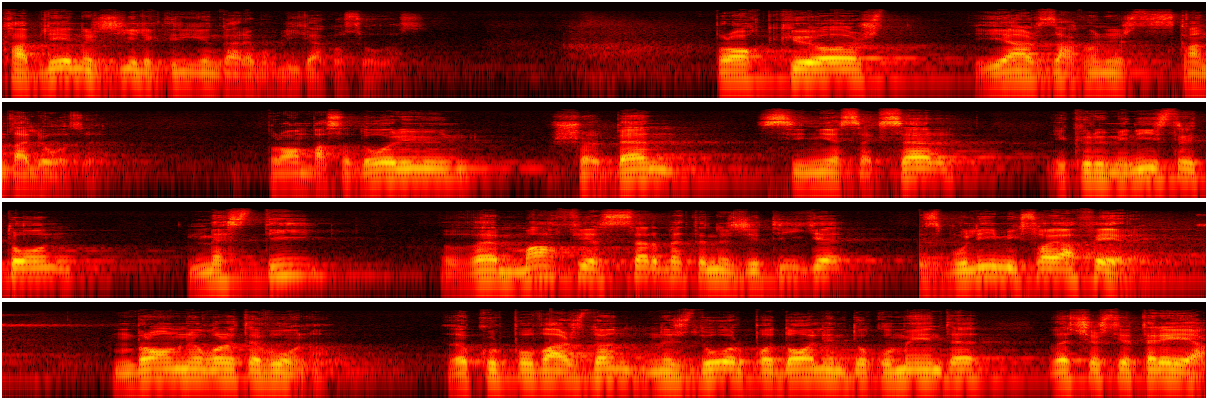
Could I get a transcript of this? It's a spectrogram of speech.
ka ble energji elektrike nga Republika e Kosovës. Pra kjo është jashtëzakonisht skandaloze. Pra ambasadori ynë shërben si një sekser i kryeministrit tonë mes tij dhe mafies serbe energjetike, zbulimi i kësaj afere mbrëmë në orët e vona dhe kur po vazhdon në çdo orë po dalin dokumente dhe çështje të reja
